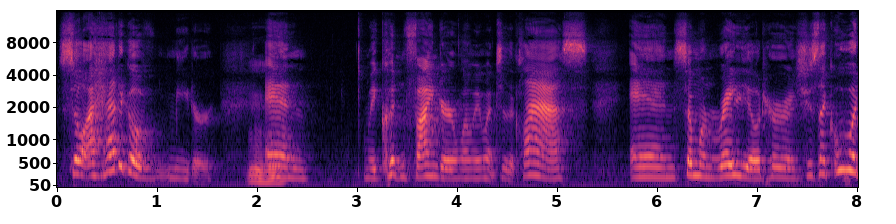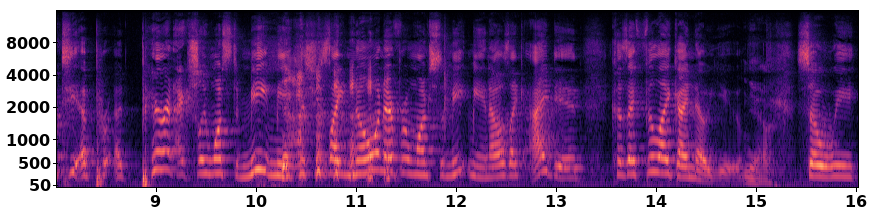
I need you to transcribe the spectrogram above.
So I had to go meet her. Mm-hmm. And we couldn't find her when we went to the class. And someone radioed her, and she's like, "Oh, a, t- a, pr- a parent actually wants to meet me because she's like, no one ever wants to meet me." And I was like, "I did because I feel like I know you." Yeah. So we,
